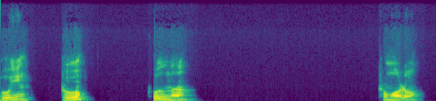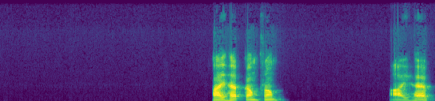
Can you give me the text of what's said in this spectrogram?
going to Khulna tomorrow. I have come from, I have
